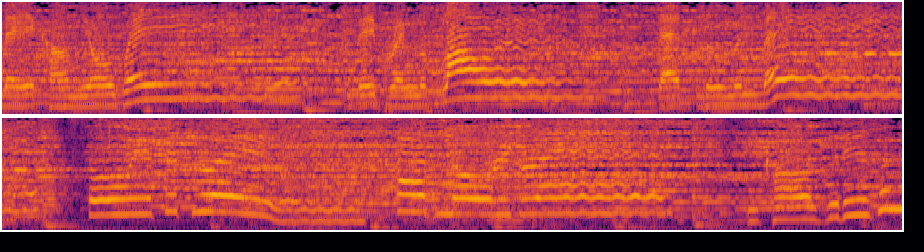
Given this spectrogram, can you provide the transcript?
May come your way, they bring the flowers that bloom in May. So if it's raining, have no regret, because it isn't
